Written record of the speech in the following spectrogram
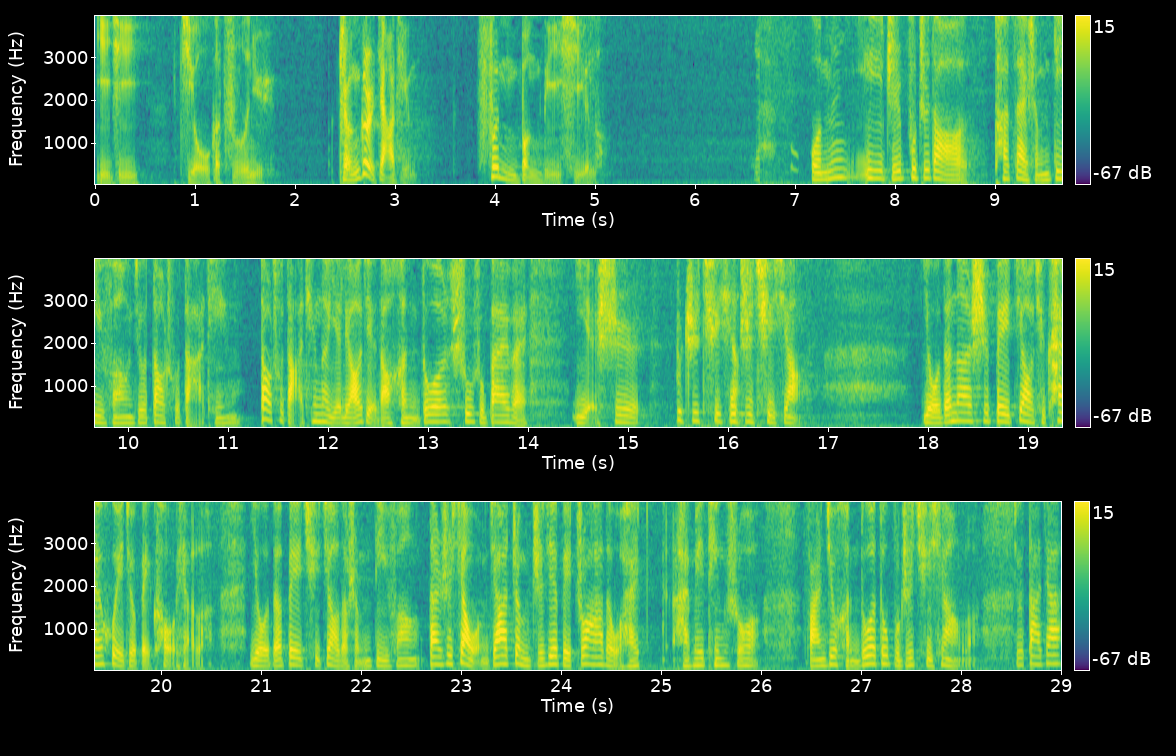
以及九个子女，整个家庭分崩离析了。我们一直不知道他在什么地方，就到处打听，到处打听呢，也了解到很多叔叔伯伯也是不知去向，不知去向。有的呢是被叫去开会就被扣下了，有的被去叫到什么地方，但是像我们家这么直接被抓的，我还还没听说。反正就很多都不知去向了，就大家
